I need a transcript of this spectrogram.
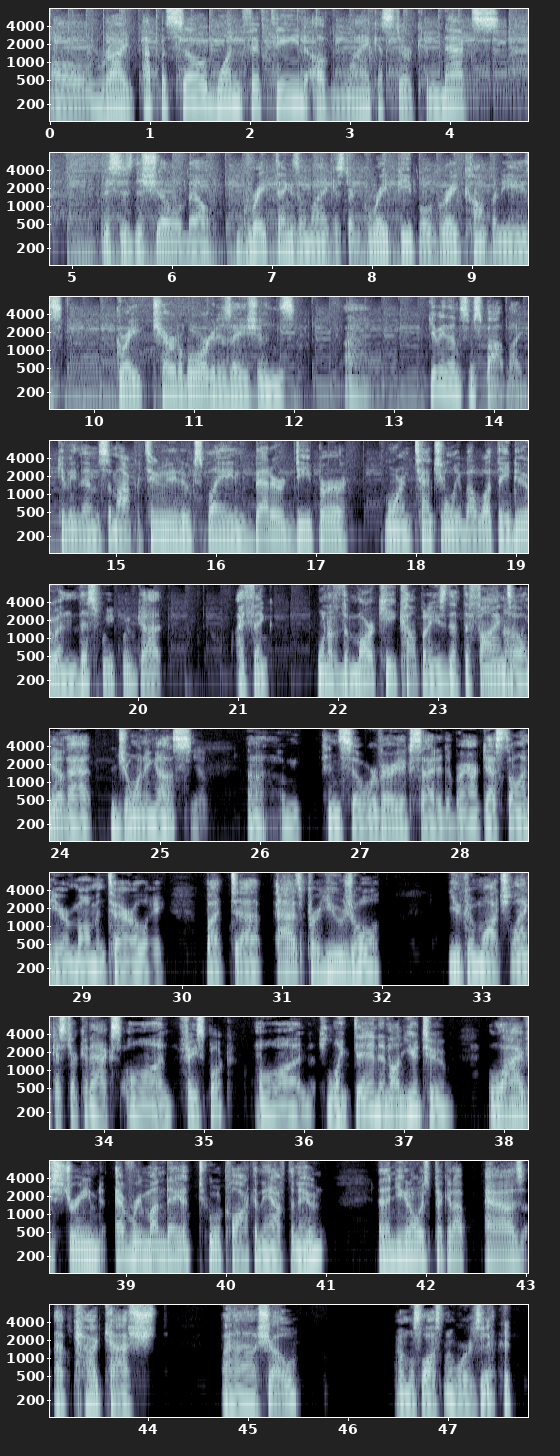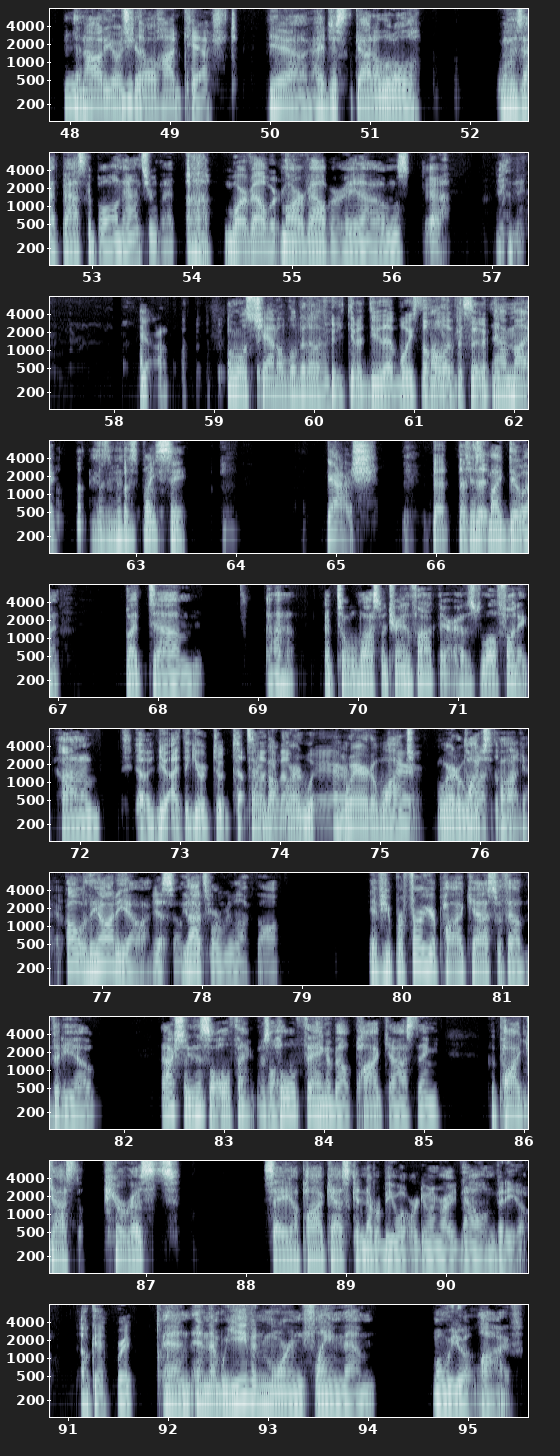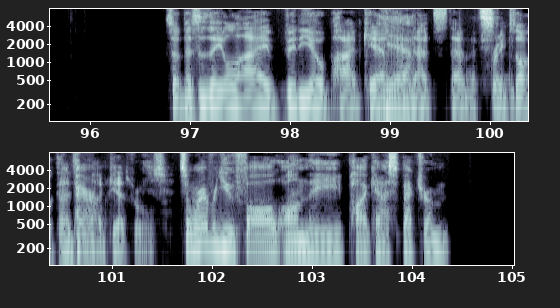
All right. Episode 115 of Lancaster Connects. This is the show about great things in Lancaster, great people, great companies, great charitable organizations, uh, giving them some spotlight, giving them some opportunity to explain better, deeper, more intentionally about what they do. And this week we've got, I think, one of the marquee companies that defines Oh, all yeah. of that joining us. Yep. Um, and so we're very excited to bring our guest on here momentarily. But uh, as per usual, you can watch Lancaster Connects on Facebook, on LinkedIn, and on YouTube, live streamed every Monday at two o'clock in the afternoon. And then you can always pick it up as a podcast uh, show. I almost lost my words there. An audio show. podcast. Yeah, I just got a little. What was that basketball announcer that Uh, Marv Albert. Marv Albert? Yeah, almost. Yeah. yeah, almost channel a little bit of You're to do that voice the whole episode. I might. Just, just might see. Gosh, That, that's just it. might do it. But um, uh, I totally lost my train of thought there. It was a little funny. Um, Uh, you, I think you were t- t- talking about about, where- where. where to watch Where it, where to, to watch, watch the podcast. podcast. Oh, the audio Yeah, episode. the That's where we left off. If you prefer your podcast without video, actually, this is a whole thing. There's a whole thing about podcasting. The podcast purists say a podcast can never be what we're doing right now on video. Okay, right. And, and then we even more inflame them when we do it live. So this is a live video podcast. Yeah. and That's that It's- breaks all kinds apparently. of podcast rules. So wherever you fall on the podcast spectrum,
